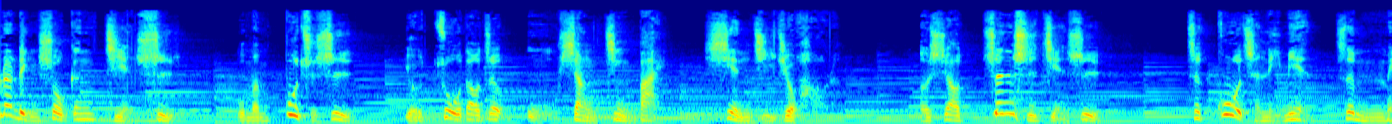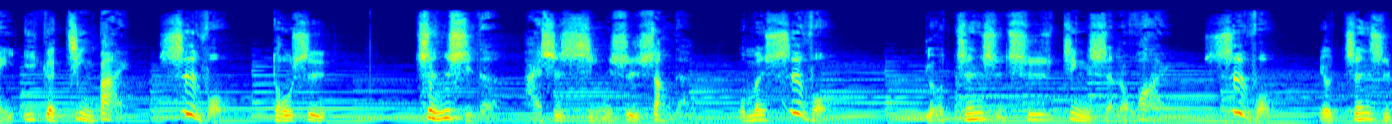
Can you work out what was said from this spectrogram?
他们更多的领受跟检视，我们不只是有做到这五项敬拜献祭就好了，而是要真实检视这过程里面，这每一个敬拜是否都是真实的，还是形式上的？我们是否有真实吃进神的话语？是否？有真实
